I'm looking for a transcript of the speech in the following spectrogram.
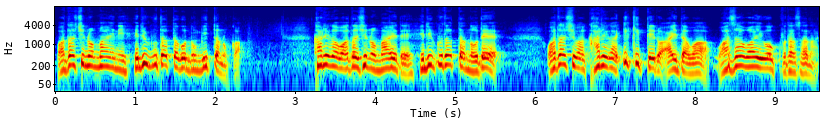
私の前にへりくだったことを見たのか。彼が私の前でへりくだったので私は彼が生きている間は災いを下さない。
